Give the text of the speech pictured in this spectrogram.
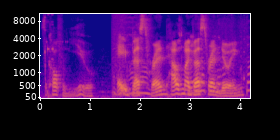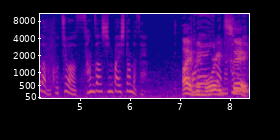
It's a call from you. Hey, best friend, how's my best friend doing? I've been worried sick.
